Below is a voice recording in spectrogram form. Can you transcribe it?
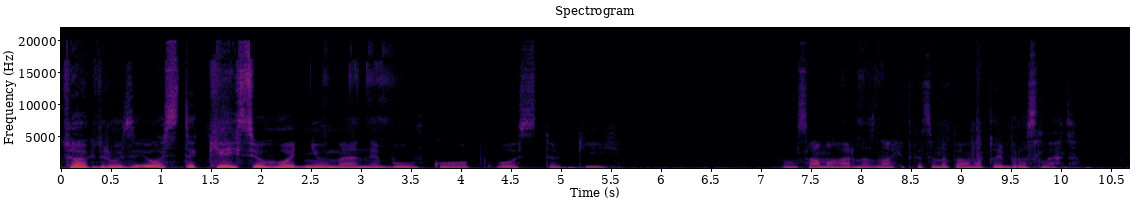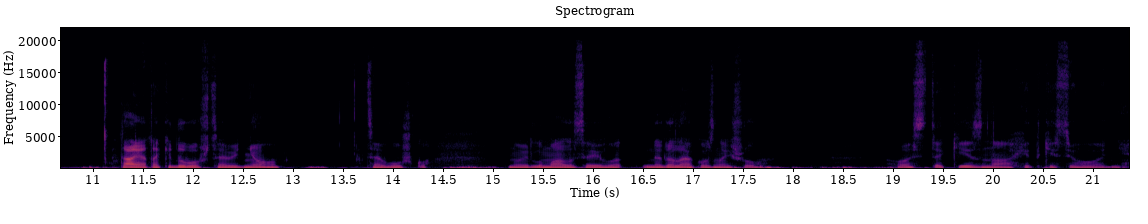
Так, друзі, ось такий сьогодні в мене був коп. Ось такий. Ну, сама гарна знахідка це, напевно, той браслет. Та, я так і думав, що це від нього. Це вушко. Ну і длумалося його недалеко знайшов. Ось такі знахідки сьогодні.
